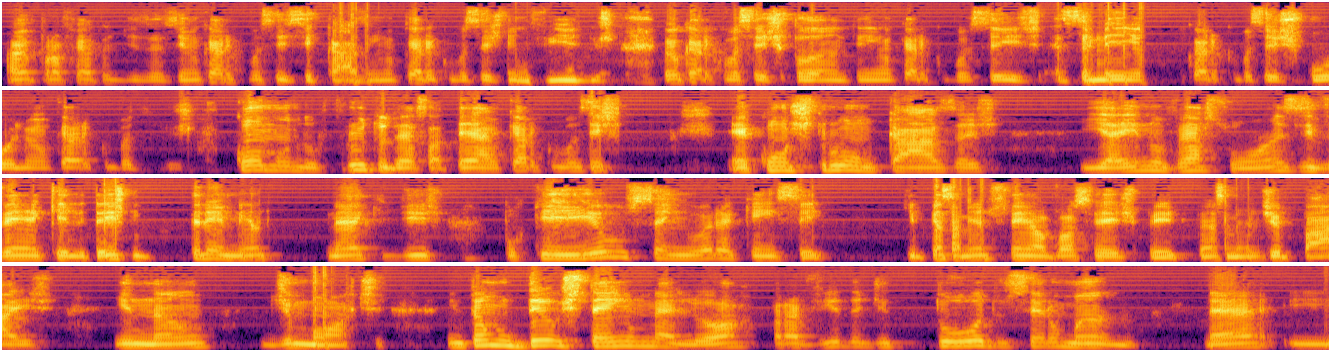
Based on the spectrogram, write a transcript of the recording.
Aí o profeta diz assim: Eu quero que vocês se casem, eu quero que vocês tenham filhos, eu quero que vocês plantem, eu quero que vocês semeiem, eu quero que vocês colham, eu quero que vocês comam do fruto dessa terra, eu quero que vocês é, construam casas. E aí no verso 11 vem aquele texto tremendo né, que diz: Porque eu, Senhor, é quem sei, que pensamentos tenho a vosso respeito, pensamentos de paz e não de morte. Então, Deus tem o melhor para a vida de todo ser humano. Né? E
